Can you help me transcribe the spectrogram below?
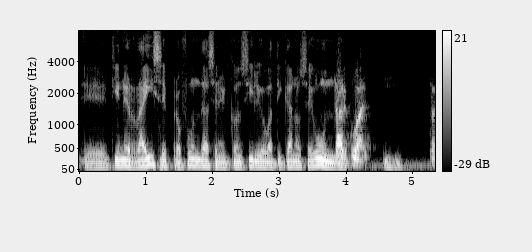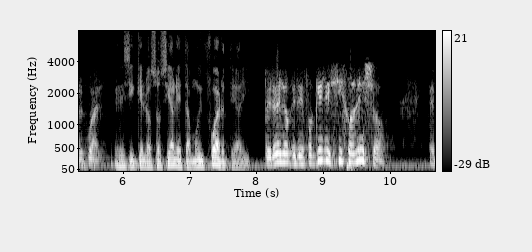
eh, tiene raíces profundas en el Concilio Vaticano II. Tal cual tal cual. Es decir, que lo social está muy fuerte ahí. Pero es lo que le porque él es hijo de eso. Eh,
